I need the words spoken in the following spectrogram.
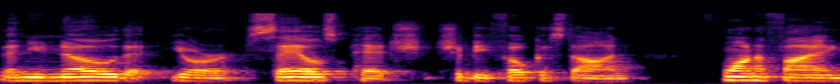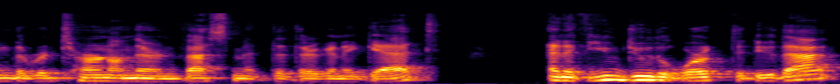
then you know that your sales pitch should be focused on quantifying the return on their investment that they're going to get and if you do the work to do that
